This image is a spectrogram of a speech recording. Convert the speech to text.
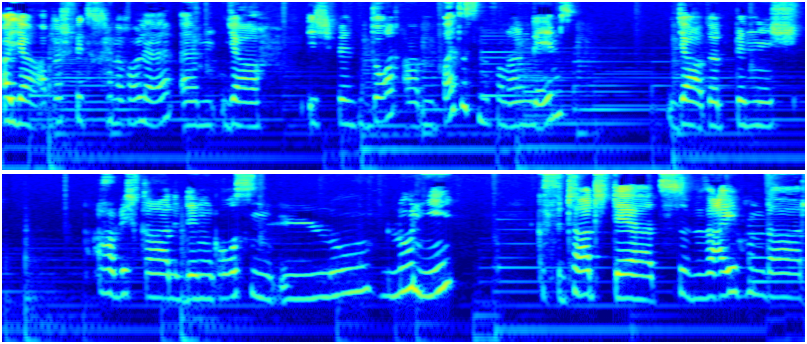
Ah ja, aber das spielt keine Rolle. Ähm, ja, ich bin dort am weitesten von allen Games. Ja, dort bin ich. Habe ich gerade den großen Lu Luni gefüttert, der 200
